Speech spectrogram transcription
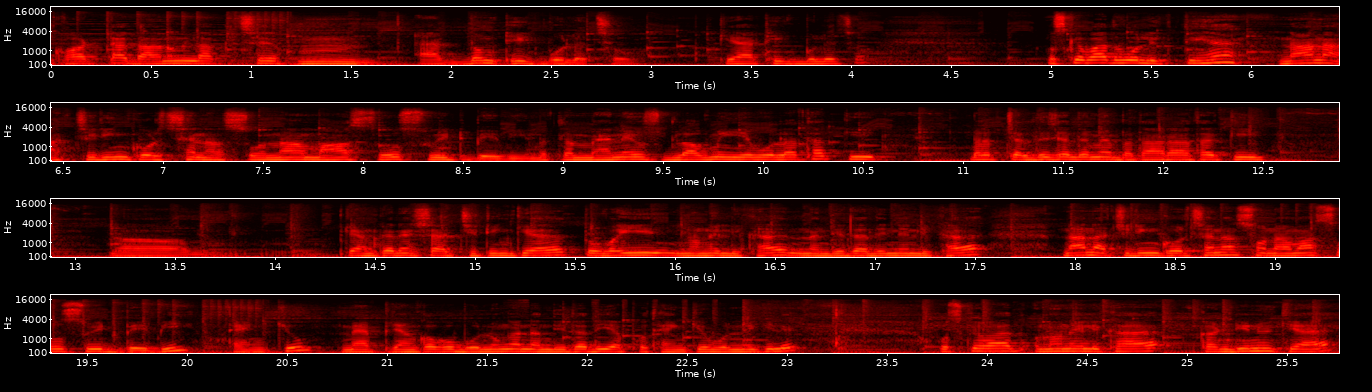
ঘরটা দারুণ লাগছে হুম একদম ঠিক বলেছো क्या ঠিক বলেছো उसके बाद वो लिखती हैं ना ना चिरिंग করছে ना सोना माँ सो स्वीट बेबी मतलब मैंने उस ब्लॉग में ये बोला था कि मतलब चलते चलते मैं बता रहा था कि प्रियंका ने शायद चीटिंग किया है तो वही उन्होंने लिखा है नंदिता दी ने लिखा है ना ना चीटिंग कोर्स है ना सोनामा so sweet baby thank you मैं प्रियंका को बोलूँगा नंदिता दी आपको थैंक यू बोलने के लिए उसके बाद उन्होंने लिखा है कंटिन्यू किया है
